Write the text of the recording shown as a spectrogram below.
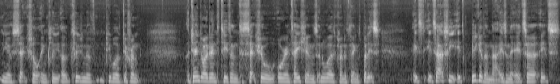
you know sexual inclu- inclusion of people of different gender identities and sexual orientations and all those kind of things. But it's it's it's actually it's bigger than that, isn't it? It's a it's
